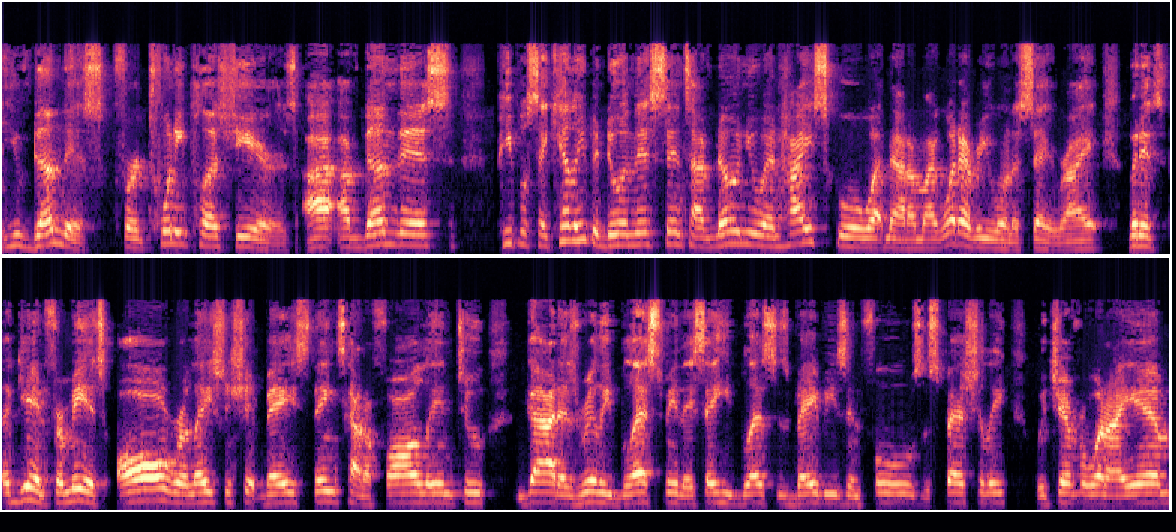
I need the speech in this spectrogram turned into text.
you've done this for 20 plus years. I, i've done this. People say kelly you've been doing this since i've known you in high school whatnot. I'm like whatever you want to say right? But it's again for me it's all relationship based. Things kind of fall into god has really blessed me. They say he blesses babies and fools especially whichever one i am.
